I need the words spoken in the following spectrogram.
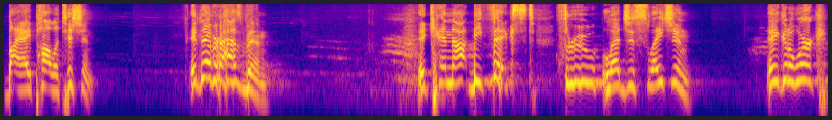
by a politician. It never has been. It cannot be fixed through legislation. It ain't gonna work.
